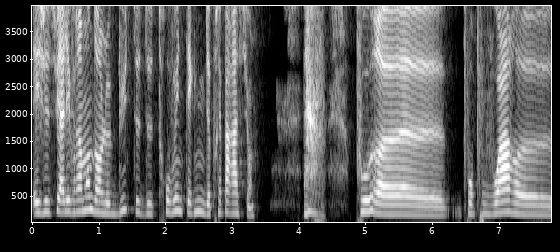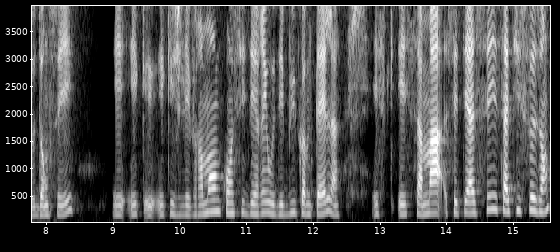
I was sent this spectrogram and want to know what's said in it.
et je suis allée vraiment dans le but de trouver une technique de préparation pour pour pouvoir danser et, que- je l'ai vraiment considéré au début comme tel et ça m'a c'était assez satisfaisant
